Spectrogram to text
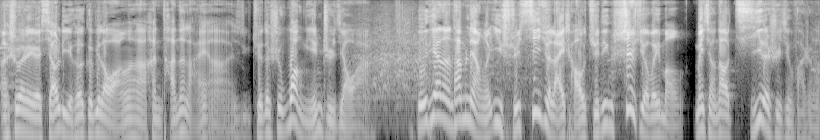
啊，说这个小李和隔壁老王哈很谈得来啊，觉得是忘年之交啊。有一天呢，他们两个一时心血来潮，决定嗜血为盟。没想到奇异的事情发生了。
